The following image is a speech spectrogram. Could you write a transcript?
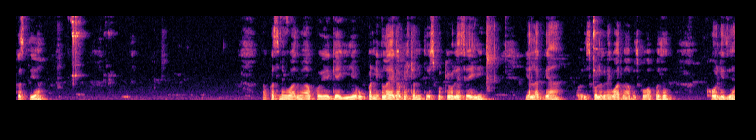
कस दिया। अब कसने के बाद में आपको ये क्या है ये ऊपर निकल आएगा पिस्टन तो इसको केवल ऐसे ही ये लग गया और इसको लगने के बाद में आप इसको वापस खोल लीजिए।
